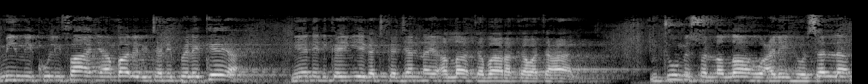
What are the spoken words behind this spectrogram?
mimi kulifanya ambalo litanipelekea niende nikaingie katika janna ya Allah tabaraka wa taala. Mtume sallallahu alayhi wasallam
